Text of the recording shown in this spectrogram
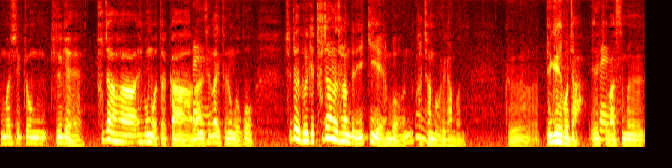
한 번씩 좀 길게 투자해 보면 어떨까라는 네. 생각이 드는 거고 실제로 그렇게 투자하는 사람들이 있기에 한번 같이 음. 한번 우리가 한번 그 비교해 보자 이렇게 네. 말씀을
